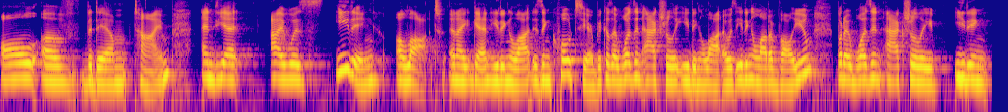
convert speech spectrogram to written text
all of the damn time, and yet I was eating a lot. And I, again, eating a lot is in quotes here because I wasn't actually eating a lot. I was eating a lot of volume, but I wasn't actually eating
